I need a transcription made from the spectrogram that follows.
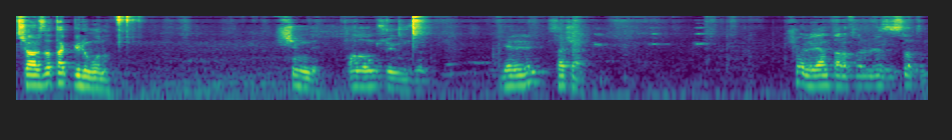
Şarja tak gülüm onu. Şimdi alalım suyumuzu. Gelelim saça. Şöyle yan tarafları biraz ıslatın.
